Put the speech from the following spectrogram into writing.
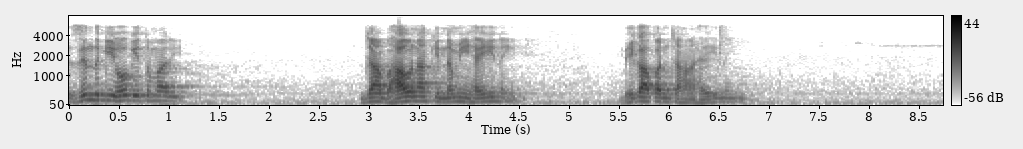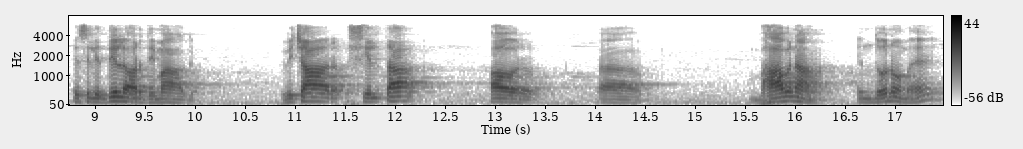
ज़िंदगी होगी तुम्हारी। जहाँ भावना की नमी है ही नहीं, भिगापन जहाँ है ही नहीं। इसलिए दिल और दिमाग, विचारशीलता और भावना, इन दोनों में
